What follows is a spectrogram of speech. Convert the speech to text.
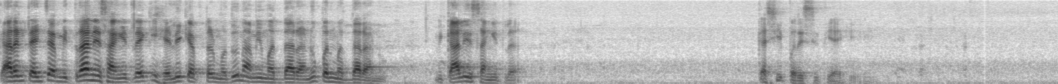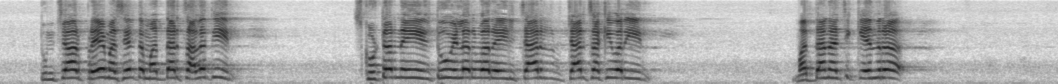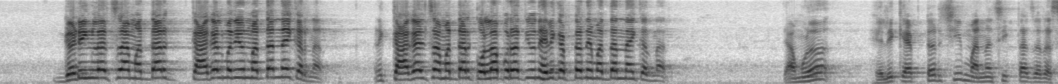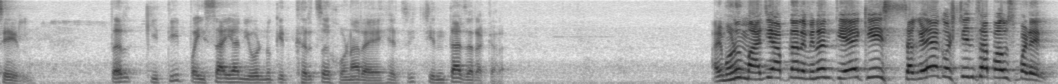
कारण त्यांच्या मित्राने सांगितलंय की हेलिकॉप्टरमधून आम्ही मतदार आणू पण मतदार आणू. मी कालही सांगितलं. कशी परिस्थिती आहे ही? तुमच्यावर प्रेम असेल तर मतदार चालत येईल. स्कूटरने येईल टू व्हीलरवर येईल चार चार चाकीवर येईल. मतदानाची केंद्र. गडिंगलाचा मतदार कागलमध्ये येऊन मतदान नाही करणार. आणि कागलचा मतदार कोल्हापुरात येऊन हेलिकॉप्टरने मतदान नाही करणार. त्यामुळं हेलिकॉप्टरची मानसिकता जर असेल तर किती पैसा या निवडणुकीत खर्च होणार आहे ह्याची चिंता जरा करा. आणि म्हणून माझी आपणाला विनंती आहे की सगळ्या गोष्टींचा पाऊस पडेल.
